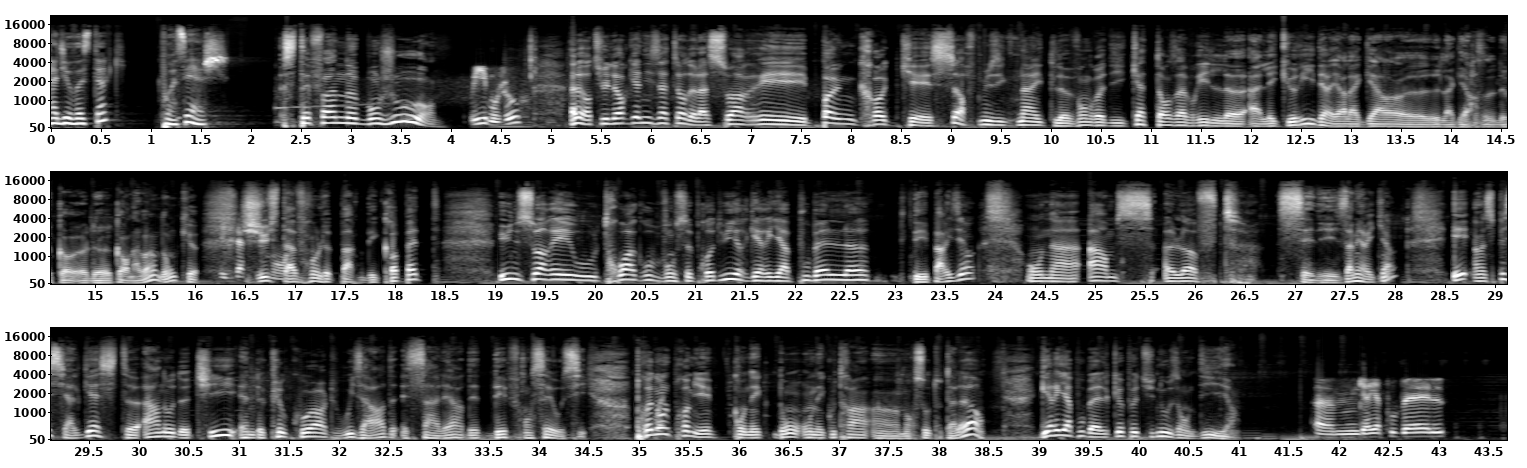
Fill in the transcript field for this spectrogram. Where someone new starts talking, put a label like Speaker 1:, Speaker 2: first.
Speaker 1: radiovostok.ch.
Speaker 2: Stéphane, bonjour.
Speaker 3: Oui, bonjour.
Speaker 2: Alors, tu es l'organisateur de la soirée Punk Rock et Surf Music Night le vendredi 14 avril à l'écurie, derrière la gare, euh, la gare de, Cor- de Cornavin, donc euh,
Speaker 3: Exactement.
Speaker 2: juste avant le parc des Cropettes. Une soirée où trois groupes vont se produire, Guérilla Poubelle, des Parisiens. On a Arms Aloft, c'est des Américains. Et un spécial guest, Arnaud de Chi and the Clockwork Wizard, et ça a l'air d'être des Français aussi. Prenons le premier, qu'on est, dont on écoutera un morceau tout à l'heure. Guérilla Poubelle, que peux-tu nous en dire?
Speaker 3: Euh, Guerilla Poubelle,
